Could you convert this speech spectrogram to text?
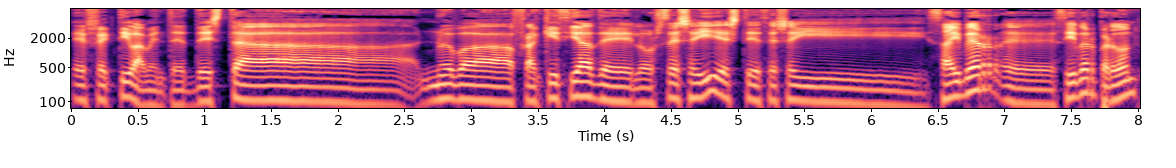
efectivamente de esta nueva franquicia de los CSI, este CSI Cyber, eh, Cyber, perdón,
